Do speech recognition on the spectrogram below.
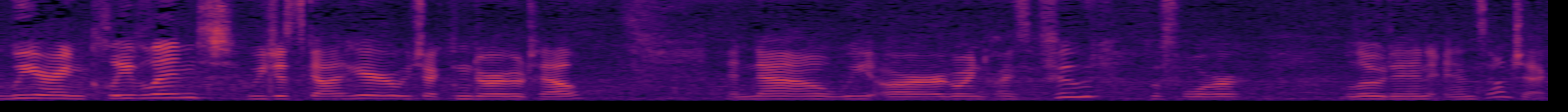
We are in Cleveland. We just got here. We checked into our hotel. And now we are going to find some food before load in and sound check.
